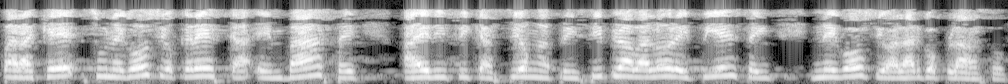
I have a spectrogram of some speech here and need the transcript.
para que su negocio crezca en base a edificación, a principios, a valores y piensen negocio a largo plazo.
